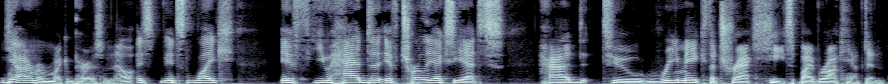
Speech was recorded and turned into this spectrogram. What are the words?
yeah, I remember my comparison now. It's it's like if you had to if Charli XCX had to remake the track Heat by Brockhampton.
